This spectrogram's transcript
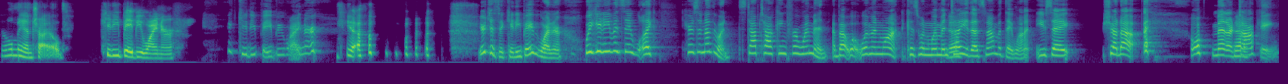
Little man child. Kitty baby whiner. Kitty baby whiner. Yeah. You're just a kitty baby whiner. We can even say, like, here's another one. Stop talking for women about what women want. Because when women tell you that's not what they want, you say, shut up. Men are Yeah. talking.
